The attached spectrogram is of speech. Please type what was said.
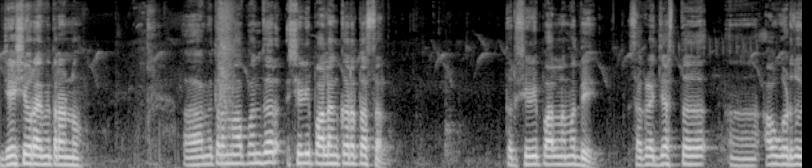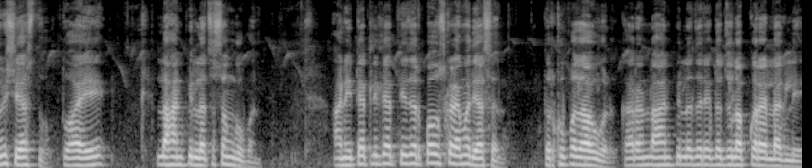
जय शिवराय मित्रांनो. मित्रांनो आपण जर शेळीपालन करत असाल तर शेळीपालनामध्ये सगळ्यात जास्त अवघड जो विषय असतो तो आहे लहान पिल्लाचं संगोपन. आणि त्यातली त्यात ते जर पाऊसकाळ्यामध्ये असेल तर खूपच अवघड. कारण लहान पिल्लं जर एकदा जुलाब करायला लागले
